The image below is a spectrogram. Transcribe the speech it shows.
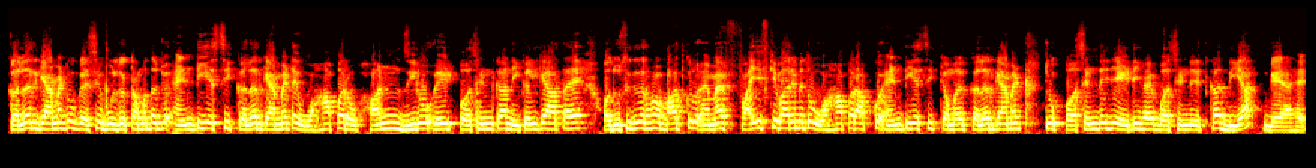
कलर गैमेट को कैसे भूल सकता मतलब जो एनटीएससी कलर गैमेट है, वहाँ पर वन का निकल के आता है। और दूसरी तरफ़ मैं बात करूँ एम आई फाइव के बारे में तो वहाँ पर आपको एनटीएससी कलर गैमेट जो परसेंटेज है एटी फाइव का दिया गया है।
